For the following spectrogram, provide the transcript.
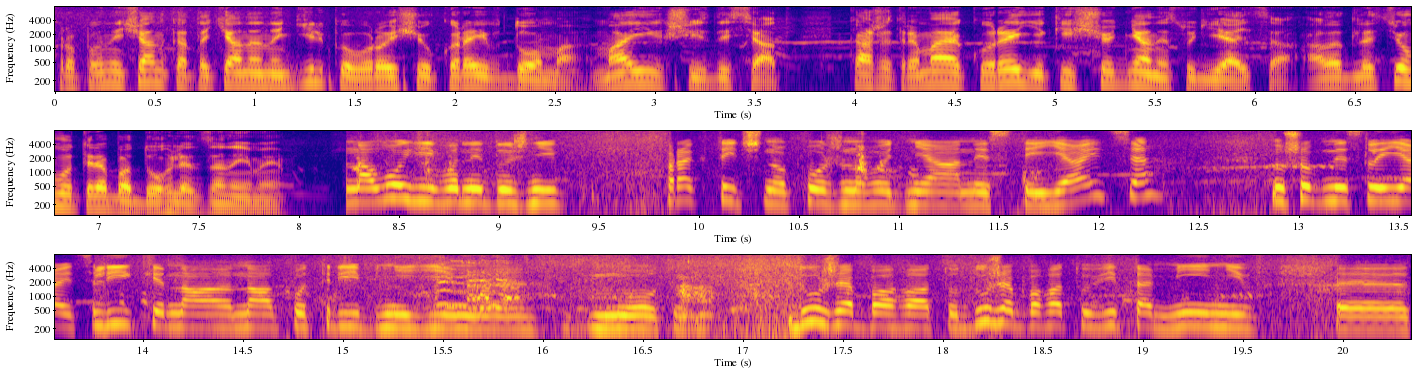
Кропивничанка Тетяна Неділько вирощує курей вдома. Має їх 60. Каже, тримає курей, які щодня несуть яйця, але для цього треба догляд за ними. Налоги вони повинні практично кожного дня нести яйця. Ну, щоб несли яйця, ліки на, на потрібні їм. е, Ну, дуже багато, дуже багато вітамінів. Е,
